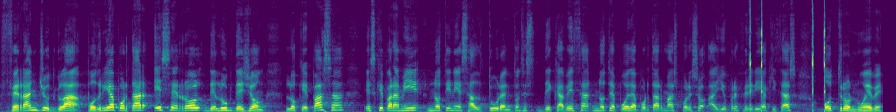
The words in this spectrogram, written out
Ferran Jutgla podría aportar ese rol de Luke de Jong. Lo que pasa es que para mí no tiene esa altura, entonces de cabeza no te puede aportar más, por eso ah, yo preferiría quizás otro 9,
